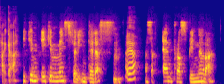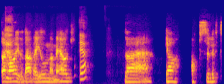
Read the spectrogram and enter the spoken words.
tenker jeg. Ikke, ikke minst for interessen. Ja. Altså, En plass begynner det. Det var jo det det gjorde med meg òg. Ja. Ja, absolutt.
